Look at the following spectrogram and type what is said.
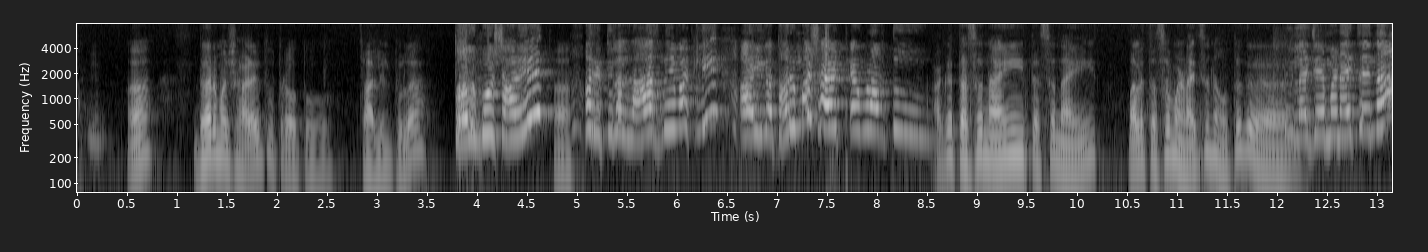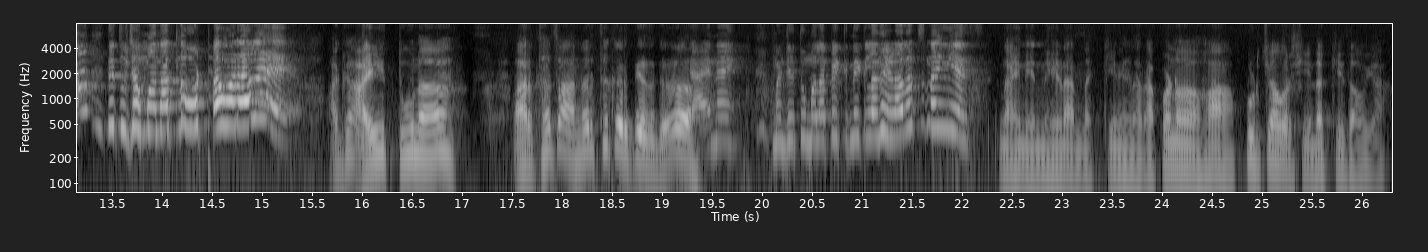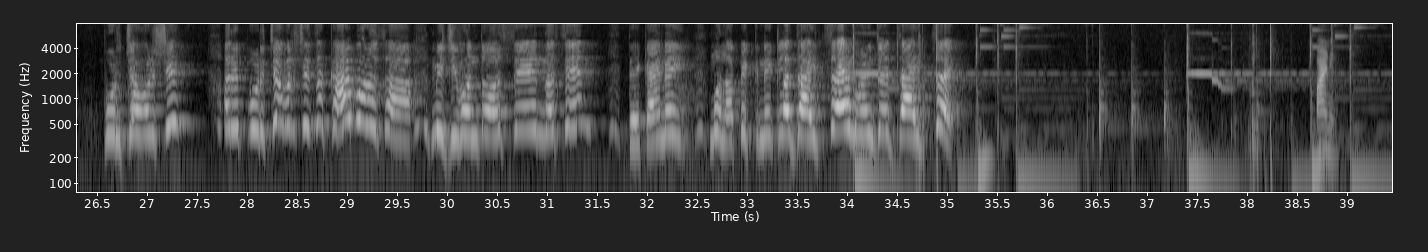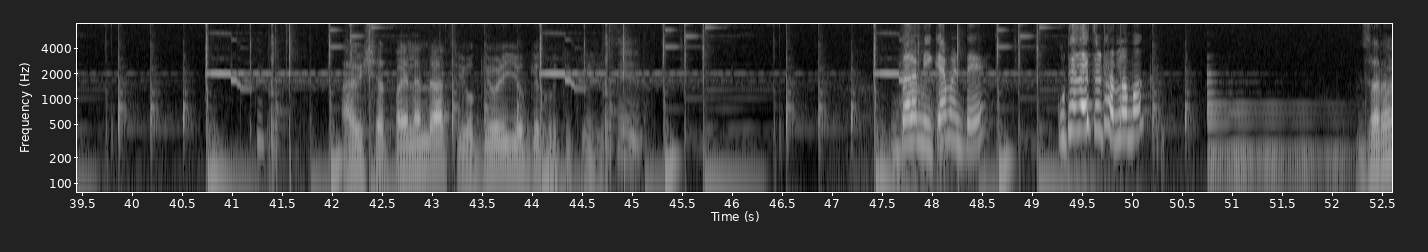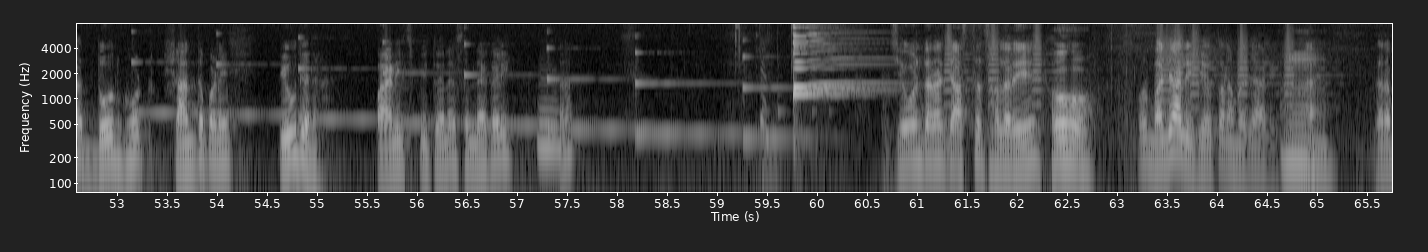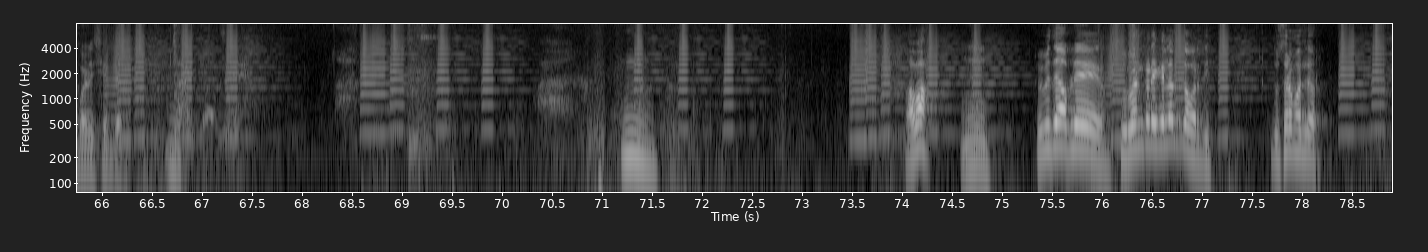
हा? धर्मशाळेत उतरवतो. चालेल तुला? धर्मशाळेत? हा. अरे तुला लाज नाही वाटली? आईला धर्मशाळेत ठेवणार तू. अगं तसं नाही तसं नाही. मला तसं म्हणायचं नव्हतं ग. तुला जे म्हणायचंय ना ते तुझ्या मनातलं ओठावर आलंय. अगं आई तू ना अर्थाचा अनर्थ करतेस ग. काय नाही म्हणजे तू मला पिकनिकला नेणारच नाहीयेस. नाही नाही नेणार नक्की नेणार. आपण हा पुढच्या वर्षी नक्की जाऊया. पुढच्या वर्षी? अरे पुढच्या वर्षीचा काय भरोसा? मी जिवंत असेन नसेन? ते काय नाही मला पिकनिकला जायचंय म्हणजे जायचंय. पाणी. आयुष्यात पहिल्यांदाच योग्य वेळी योग्य कृती केली. बरं मी काय म्हणते? कुठे जायचं ठरलं मग? जरा दोन घोट शांतपणे पिऊ दे ना. पाणीच पितोय ना संध्याकाळी? हा? जेवण जरा जास्त झालं रे. हो हो. पण मजा आली जेवताना मजा आली. हा? जरा बडीशेप दे ना. बाबा हम्म. तुम्ही ते आपले सुरव्यांकडे गेलात का वरती? दुसऱ्या मधल्यावर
